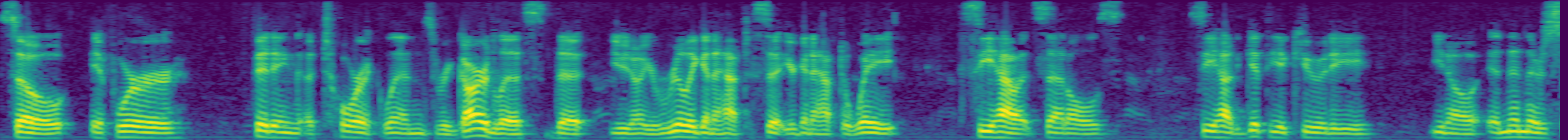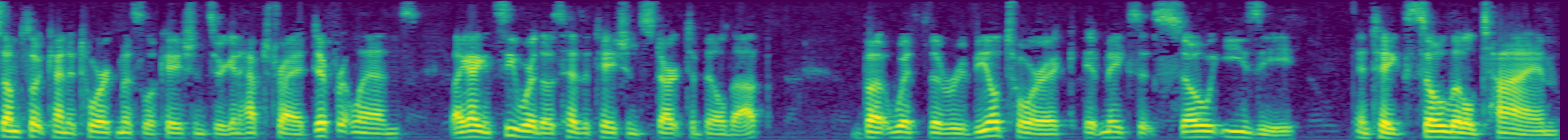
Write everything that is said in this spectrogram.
So if we're fitting a toric lens regardless that you know you're really going to have to sit you're going to have to wait see how it settles, see how to get the acuity, you know, and then there's some sort of kind of toric mislocation. So you're going to have to try a different lens. Like I can see where those hesitations start to build up. But with the reveal toric, it makes it so easy and takes so little time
